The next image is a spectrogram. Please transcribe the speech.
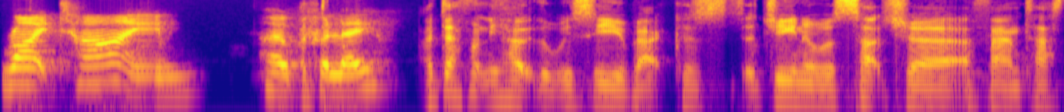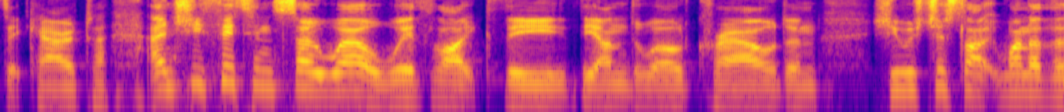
right time hopefully. I, definitely hope that we see you back because Gina was such a, a, fantastic character, and she fit in so well with like the the underworld crowd, and she was just like one of the.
